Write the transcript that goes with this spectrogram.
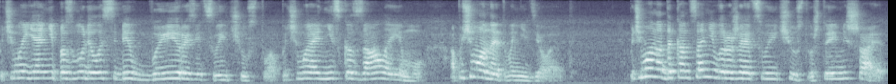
Почему я не позволила себе выразить свои чувства? Почему я не сказала ему? А почему она этого не делает? Почему она до конца не выражает свои чувства? Что ей мешает?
